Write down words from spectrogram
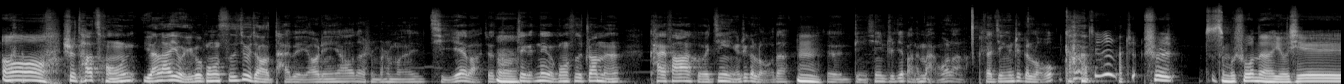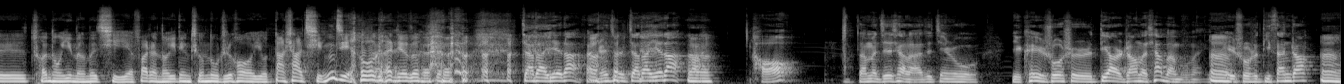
哦，是他从原来有一个公司就叫台北幺零幺的什么什么企业吧，就嗯这个、那个公司专门开发和经营这个楼的，嗯，呃，鼎鑫直接把它买过来了，在经营这个楼。这个这是怎么说呢？有些传统异能的企业发展到一定程度之后，有大厦情节，我感觉都是。家大业大，反正就是家大业大嗯啊。好，咱们接下来就进入，也可以说是第二章的下半部分，也嗯可以说是第三章嗯，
